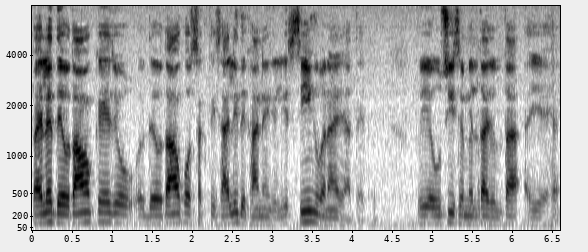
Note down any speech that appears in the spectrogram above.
पहले देवताओं के जो, देवताओं को शक्तिशाली दिखाने के लिए सींग बनाए जाते थे। तो ये उसी से मिलता जुलता ये है।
